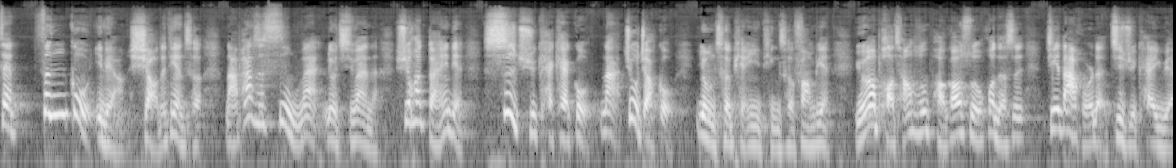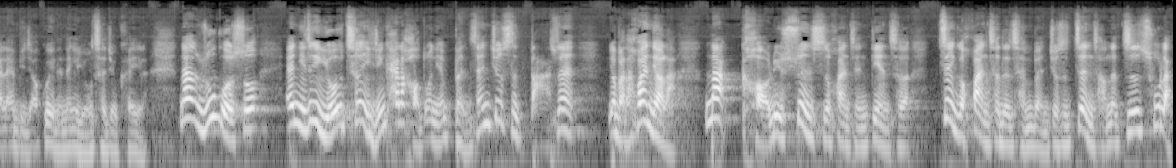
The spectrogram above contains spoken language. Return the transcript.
再增购一辆小的电车，哪怕是四五万、六七万的，续航短一点，市区开开够，那就叫够。用车便宜，停车方便，有要跑长途、跑高速或者是接大活的，继续开原来比较贵的那个油车就可以了。那如果说，哎，你这个油车已经开了好多年，本身就是打算。要把它换掉了，那考虑顺势换成电车，这个换车的成本就是正常的支出了，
